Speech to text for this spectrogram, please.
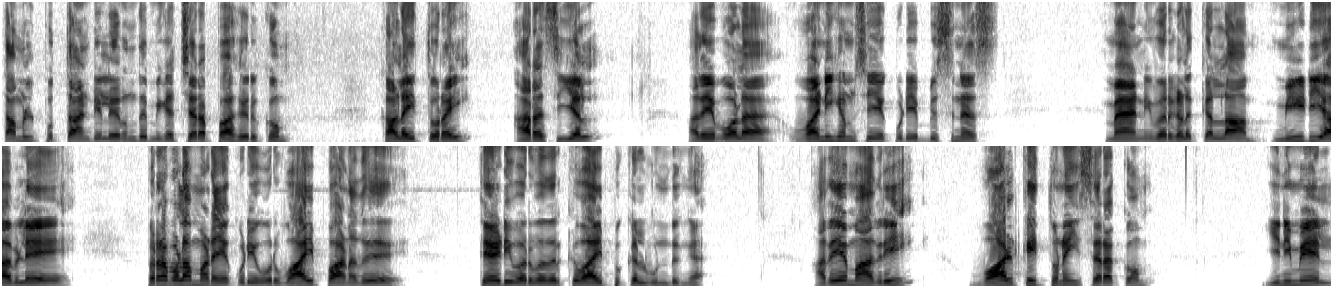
தமிழ் புத்தாண்டிலிருந்து மிகச் சிறப்பாக இருக்கும். கலைத்துறை அரசியல் அதேபோல் வணிகம் செய்யக்கூடிய பிஸ்னஸ் மேன் இவர்களுக்கெல்லாம் மீடியாவிலே பிரபலமடையக்கூடிய ஒரு வாய்ப்பானது தேடி வருவதற்கு வாய்ப்புகள் உண்டுங்க. அதே மாதிரி வாழ்க்கை துணை சிறக்கும். இனிமேல்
